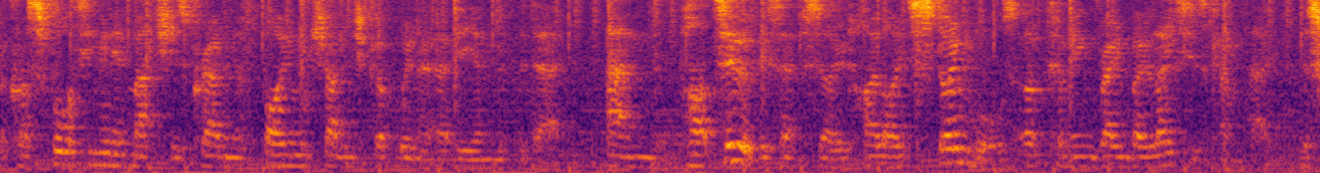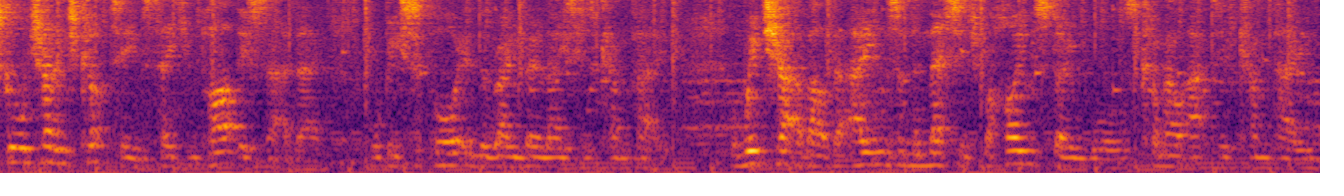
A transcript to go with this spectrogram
across 40 minute matches, crowning a final Challenge Cup winner at the end of the day. And part two of this episode highlights Stonewall's upcoming Rainbow Laces campaign. The School Challenge Cup teams taking part this Saturday will be supporting the Rainbow Laces campaign. And we chat about the aims and the message behind Stonewall's Come Out Active campaign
